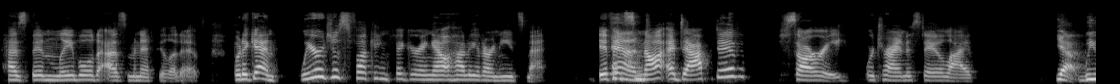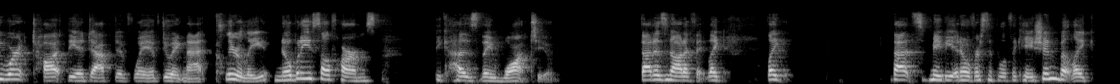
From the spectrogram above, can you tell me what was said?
has been labeled as manipulative but again we're just fucking figuring out how to get our needs met if it's not adaptive sorry we're trying to stay alive yeah, we weren't taught the adaptive way of doing that. Clearly, nobody self harms because they want to. That is not a thing. Like, like that's maybe an oversimplification, but like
